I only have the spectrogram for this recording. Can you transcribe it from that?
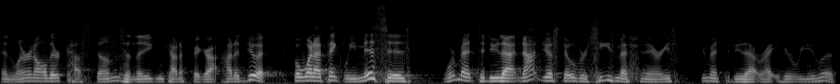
and learn all their customs, and then you can kind of figure out how to do it. But what I think we miss is we're meant to do that not just overseas missionaries, you're meant to do that right here where you live.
